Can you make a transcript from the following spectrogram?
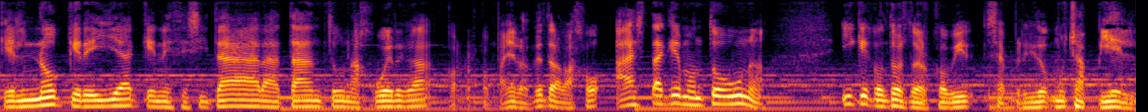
que él no creía que necesitara tanto una juerga con los compañeros de trabajo hasta que montó una y que con todo esto del COVID se ha perdido mucha piel,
